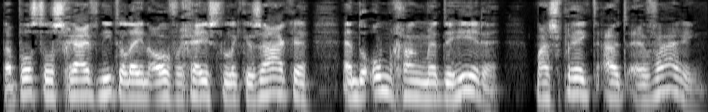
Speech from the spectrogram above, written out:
De apostel schrijft niet alleen over geestelijke zaken en de omgang met de Here, maar spreekt uit ervaring.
